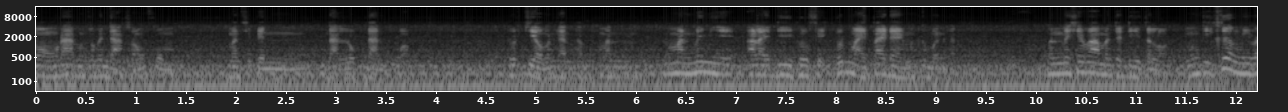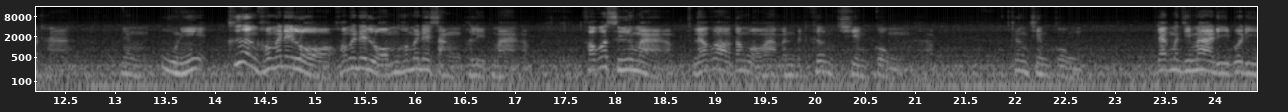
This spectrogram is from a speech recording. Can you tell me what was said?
มองได้มันก็เป็นดาบสองคม มันจะเป็นด่านลบด่านบวกรถเกี่ยวเหมือนกันครับ มันมันไม่มีอะไรดีเพอร์เฟกรถใหม่ป้ายแดงมันก็เหมือนกัน มันไม่ใช่ว่ามันจะดีตลอดบางทีเครื่องมีปัญหา อย่างอู่นี้เครื่องเขาไม่ได้หล่อเขาไม่ได้หลอมเขาไม่ได้สั่งผลิตมาครับเขาก็ซื้อมาครับแล้วก็ต้องบอกว่ามันเป็นเครื่องเชียงกงครับ เครื่องเชียงกงยักมันจิมาดีบ่ดี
